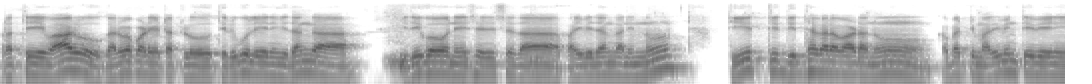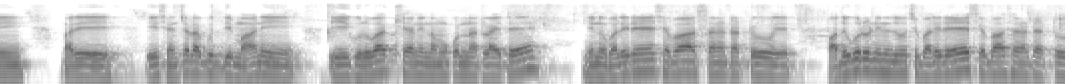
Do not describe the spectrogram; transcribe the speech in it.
ప్రతి వారు గర్వపడేటట్లు తిరుగులేని విధంగా ఇదిగో నే చేసేదా పై విధంగా నిన్ను తీర్చిదిద్దగలవాడను. కాబట్టి మరి వింటివేని. మరి ఈ చంచల బుద్ధి మాని ఈ గురువాక్యాన్ని నమ్ముకున్నట్లయితే నిన్ను బలిరే శబాస్ అనేటట్టు పదుగురు నిన్ను చూచి బలిరే శబాస్ అనేటట్టు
